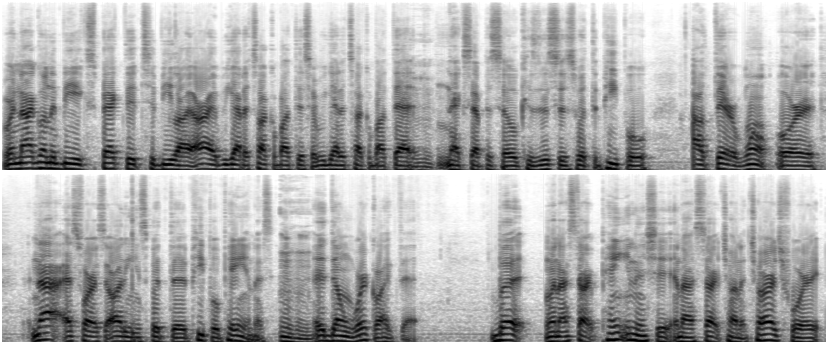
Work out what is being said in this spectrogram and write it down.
We're not going to be expected to be like, all right, we got to talk about this or we got to talk about that mm-hmm. next episode because this is what the people out there want, or not as far as the audience, but the people paying us. Mm-hmm. It don't work like that. But when I start painting and shit and I start trying to charge for it,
